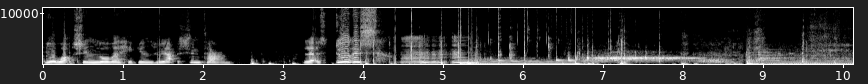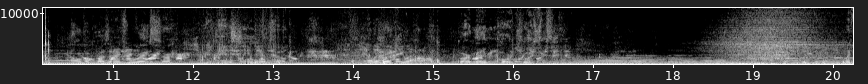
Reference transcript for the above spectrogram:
You're watching Laura Higgins reaction time. Let's do this. Mm -mm. Hell of a presidential race, sir. Every day the same damn joke. What the hell they make you out of? Bourbon and poor choices. With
